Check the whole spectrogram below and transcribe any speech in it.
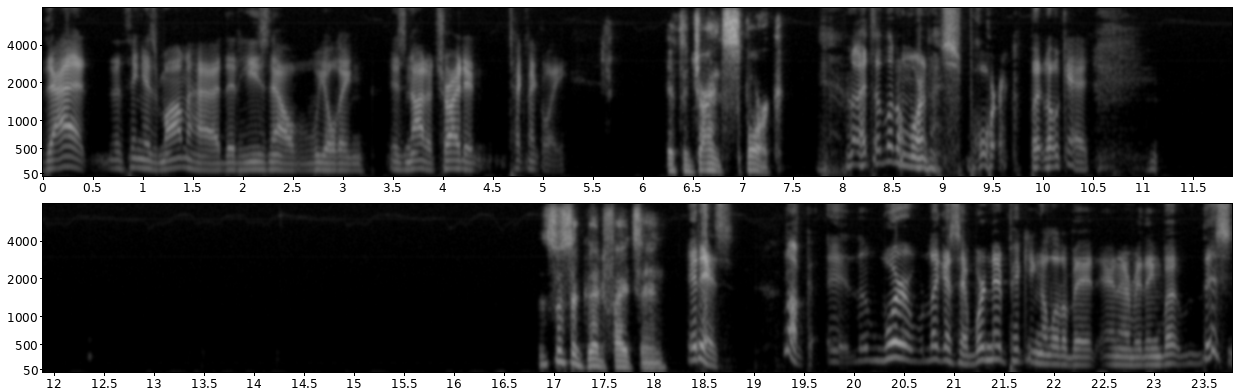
that the thing his mom had that he's now wielding is not a trident technically. It's a giant spork. That's a little more than a spork, but okay. This is a good fight scene. It is. Look, eh, we're like I said, we're nitpicking a little bit and everything, but this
